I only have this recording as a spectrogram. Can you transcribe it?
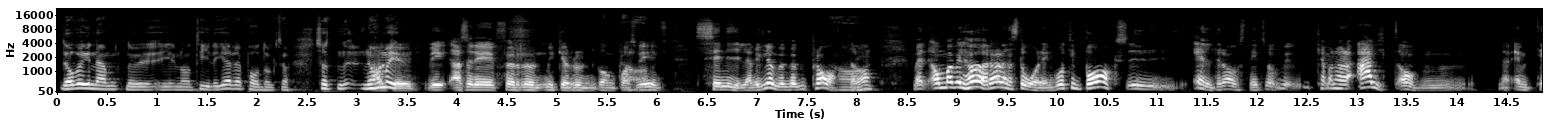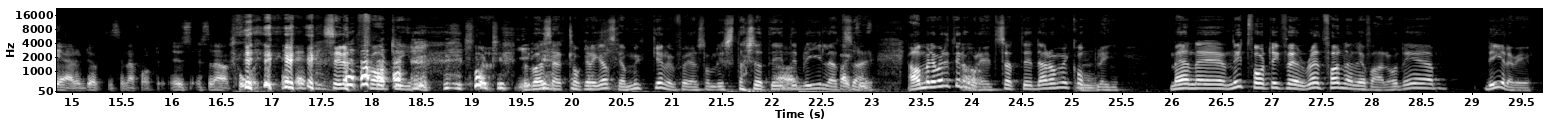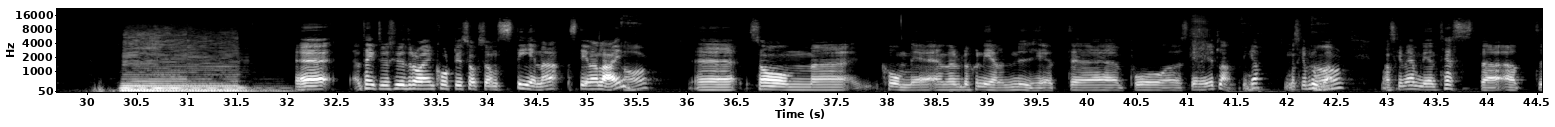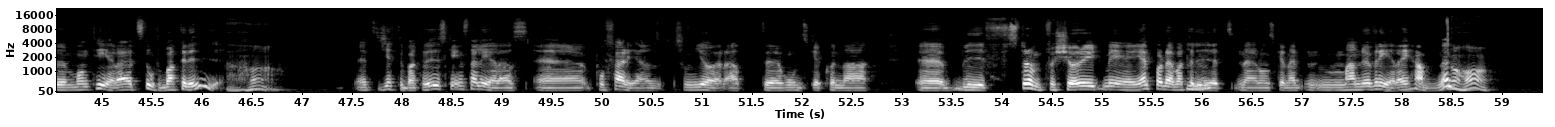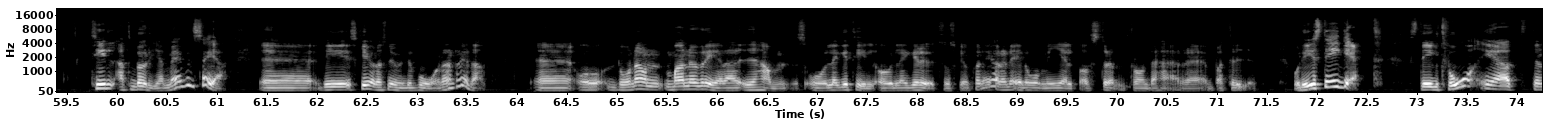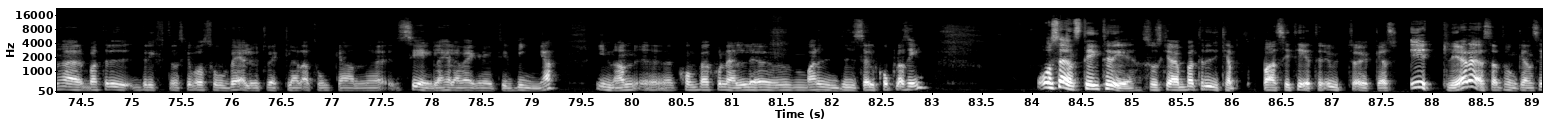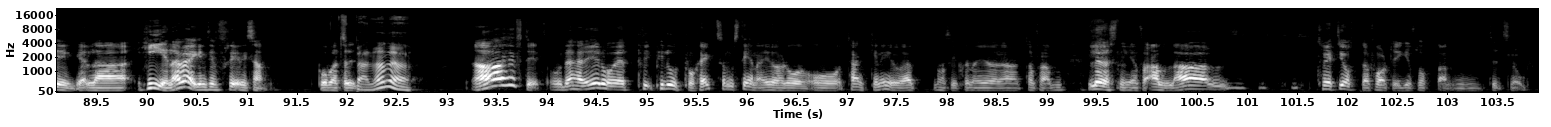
det har vi ju nämnt nu i någon tidigare podd också. Så att nu, nu har Ja, man ju... gud. Vi, alltså det är för rund, mycket rundgång på oss. Ja. Vi är senila. Vi glömmer vad vi pratar Ja. om. Men om man vill höra den storyn, gå tillbaks i äldre avsnitt så kan man höra allt om när MTR döpte sina, fartyg, eh, sina tåg. Sina fartyg. fartyg. Jag börjar säga att klockan är ganska mycket nu för er som lyssnar så att det, Ja, det blir lätt faktiskt. så här. Ja men det var lite Ja. roligt så att eh, där har vi en koppling. Men eh, nytt fartyg för Red Funnel i alla fall och det, det gillar vi. Eh, jag tänkte vi skulle dra en kortis också om Stena, Stena Line. Ja. Eh, som eh, kom med en revolutionerande nyhet på Stena Atlantica. Man ska prova. Ja. Man ska nämligen testa att eh, montera ett stort batteri. Aha. Ett jättebatteri ska installeras eh, på färjan som gör att eh, hon ska kunna eh, bli strömförsörjd med hjälp av det här batteriet när hon ska manövrera i hamnen. Jaha. Till att börja med vill säga. Eh, det ska göras nu under våren redan. Eh, och då när hon manövrerar i hamn och lägger till och lägger ut så ska hon kunna göra det då med hjälp av ström från det här batteriet. Och det är steg ett. Steg två är att den här batteridriften ska vara så välutvecklad att hon kan eh, segla hela vägen ut till Vinga innan eh, konventionell eh, marindiesel kopplas in. Och sen steg tre så ska batterikapaciteten utökas ytterligare så att hon kan segla hela vägen till Fredrikshamn på batteri. Spännande. Ja, häftigt. Och det här är då ett pi- pilotprojekt som Stena gör då och tanken är ju att man ska kunna göra, ta fram lösningar för alla 38 fartyg i flottan tids nog.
